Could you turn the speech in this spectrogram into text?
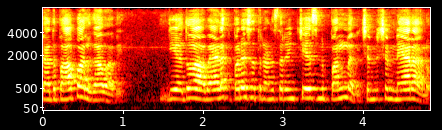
పెద్ద పాపాలు కావు అవి. ఏదో ఆ వేళకు పరిస్థితులను అనుసరించి చేసిన పనులు అవి. చిన్న చిన్న నేరాలు.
